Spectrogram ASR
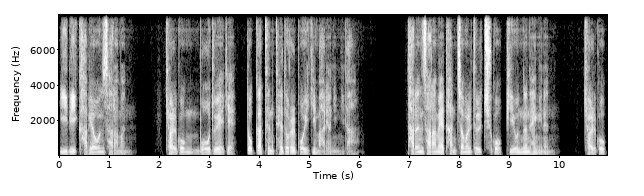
입이 가벼운 사람은 결국 모두에게 똑같은 태도를 보이기 마련입니다. 다른 사람의 단점을 들추고 비웃는 행위는 결국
